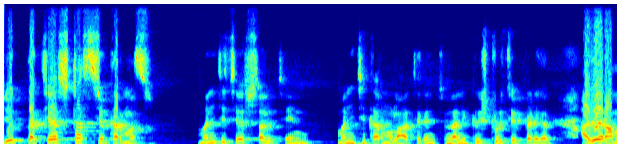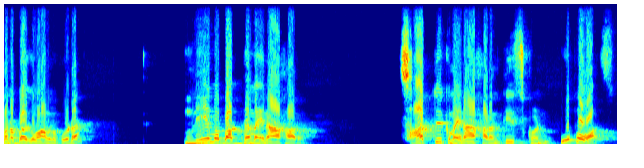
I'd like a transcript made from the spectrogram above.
యుక్త చేష్టస్య కర్మస్సు. మంచి చేష్టలు చేయండి. మంచి కర్మలు ఆచరించండి అని కృష్ణుడు చెప్పాడు కదా. అదే రమణ భగవానులు కూడా నియమబద్ధమైన ఆహారం. సాత్వికమైన ఆహారం తీసుకోండి. ఉపవాసం.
